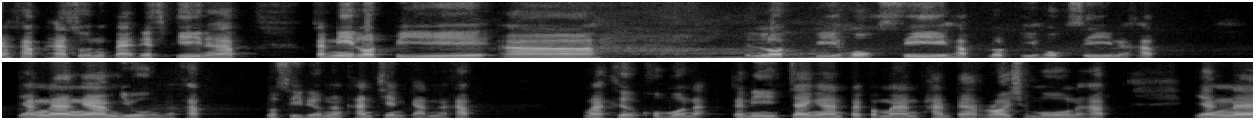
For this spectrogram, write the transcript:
นะครับห้าศูนย์หนึ่งแปด SP นะครับก็นี่รถปีอ่าเป็นรถปีหกซีครับรถปีหกซีนะครับยางนางงามอยู่นะครับรถสีเดิมทั้งคันเช่นกันนะครับ มาเครื่องโคมอนอะก็นี่จ่ายงานไปประมาณพันแปดร้อยชั่วโมงนะครับยางนา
